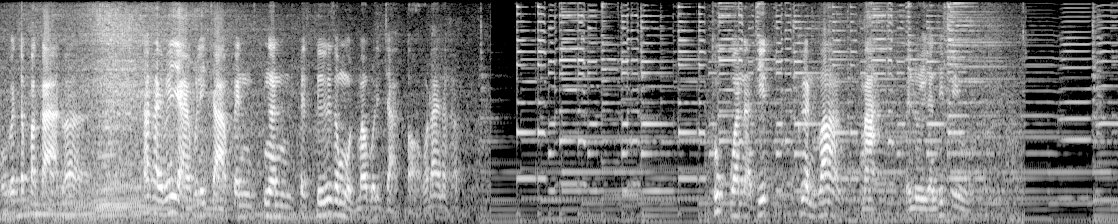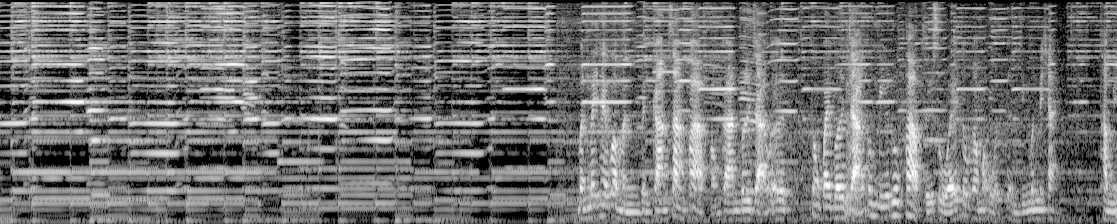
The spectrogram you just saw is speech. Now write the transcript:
ผมก็จะประกาศว่า ถ้าใครไม่อยากบริจาคเป็นเงินไปซื้อสมุดมาบริจาคต่อก็ได้นะครับ ทุกวันอาทิตย์เพื่อนว่างมาไปลุยกันที่ฟิลมันไม่ใช่ว่ามันเป็นการสร้างภาพของการบริจาคว่าเออ ต้องไปบริจาคต้องมีรูปภาพสวยๆต้องเอามาอวดเพื่อนจริงๆมันไม่ใช่ทำจ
